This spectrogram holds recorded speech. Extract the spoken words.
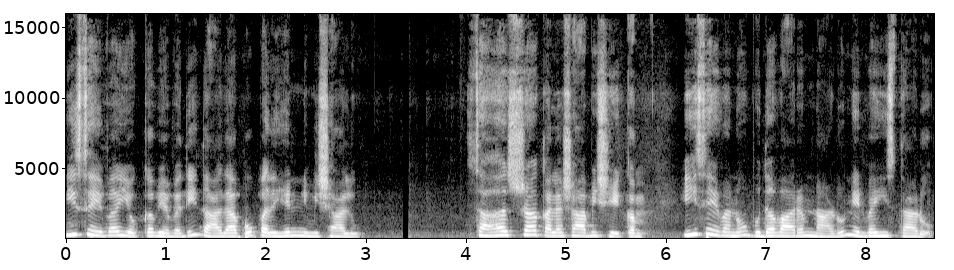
ఈ సేవ యొక్క వ్యవధి దాదాపు పదిహేను నిమిషాలు. సహస్ర కలశాభిషేకం. ఈ సేవను బుధవారం నాడు నిర్వహిస్తారు.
